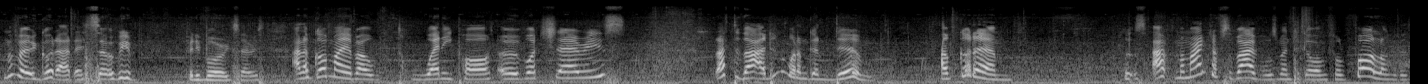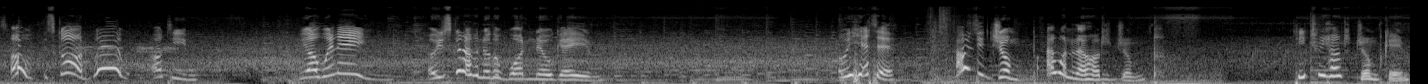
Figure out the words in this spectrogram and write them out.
I'm not very good at it, so it'll be a pretty boring series. And I've got my about 20 part Overwatch series. But after that, I don't know what I'm going to do. I've got, um, my Minecraft survival was meant to go on for far longer than Oh, it's scored! Woo! Our team. We are winning! Oh, we're just gonna have another 1-0 game. Oh, we hit it. How does he jump? I wanna know how to jump. Teach me how to jump, game.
